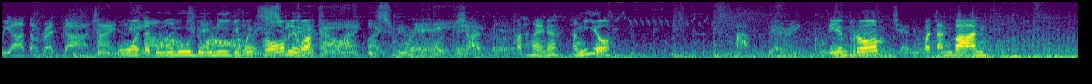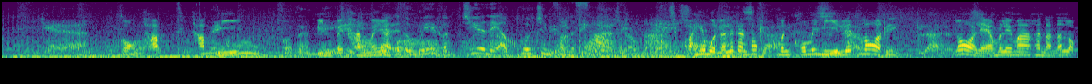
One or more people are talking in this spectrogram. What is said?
We are the Red Guard. มัวแต่ดูนู่นดูนี่ยังไม่พร้อมเลยว่ะ Is ready. มาทางไหนนะ ทางนี้เหรอ A very good เตรียมพร้อม General. ประจันบาน Yeah. กองทัพทัพ Make นี้ room for the บินไปทันไหม There อะ is a wave of GLA approaching from the south. ไปให้หมดแล้วแล้วกันเพราะมันคงไม่มีเล็ดลอด Big plan. ล่อแหลมมาเลยมาขนาดนั้นหรอก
